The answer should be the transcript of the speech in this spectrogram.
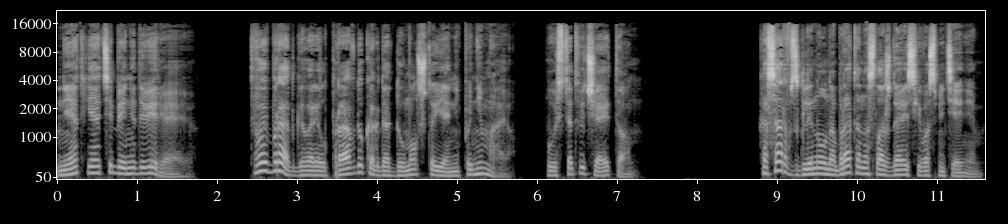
«Нет, я тебе не доверяю. Твой брат говорил правду, когда думал, что я не понимаю. Пусть отвечает он». Хасар взглянул на брата, наслаждаясь его смятением.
